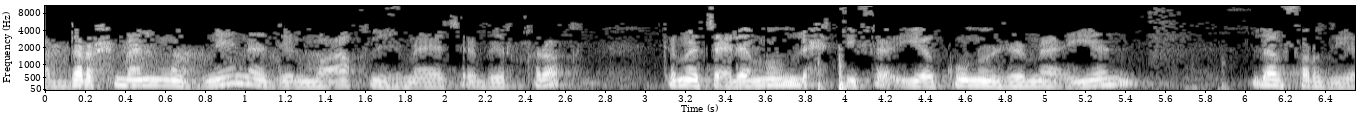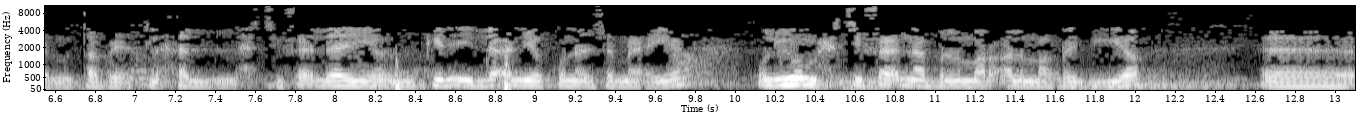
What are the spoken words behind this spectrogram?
عبد الرحمن المدني نادي المعاق لجمعية أبي القرق كما تعلمون الاحتفاء يكون جماعيا. لا فرديا من طبيعة الحال الاحتفاء لا يمكن إلا أن يكون جماعيا. واليوم احتفائنا بالمرأة المغربية آه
